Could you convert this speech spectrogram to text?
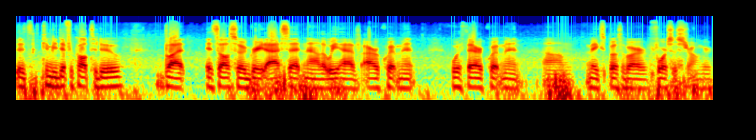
It can be difficult to do, but it's also a great asset now that we have our equipment with their equipment, um, makes both of our forces stronger.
